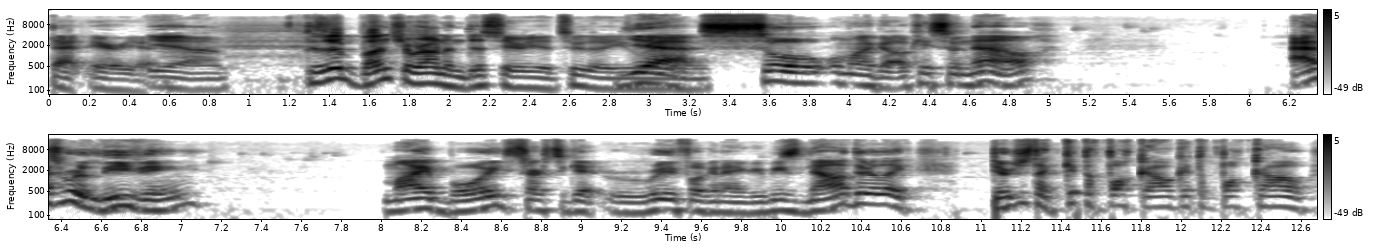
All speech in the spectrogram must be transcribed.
that area. Yeah, because there's a bunch around in this area too. That you Yeah. So oh my god. Okay, so now, as we're leaving, my boy starts to get really fucking angry because now they're like they're just like get the fuck out, get the fuck out.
